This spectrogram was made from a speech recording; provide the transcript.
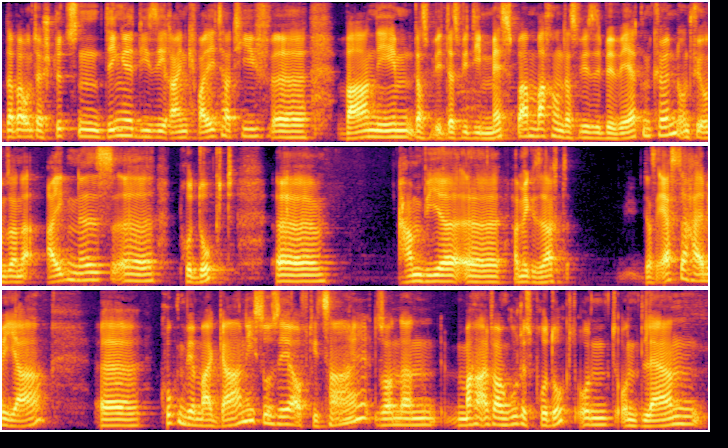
dabei unterstützen, Dinge, die sie rein qualitativ äh, wahrnehmen, dass wir, dass wir die messbar machen, dass wir sie bewerten können und für unser eigenes äh, Produkt äh, haben, wir, äh, haben wir gesagt, das erste halbe Jahr äh, gucken wir mal gar nicht so sehr auf die Zahl, sondern machen einfach ein gutes Produkt und, und lernen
